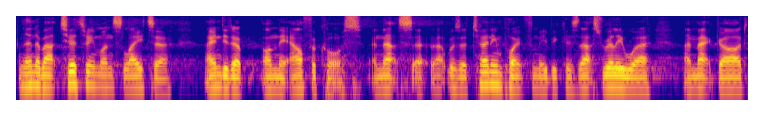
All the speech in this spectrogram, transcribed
And then about two or three months later, I ended up on the Alpha course. And that's, uh, that was a turning point for me because that's really where I met God.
